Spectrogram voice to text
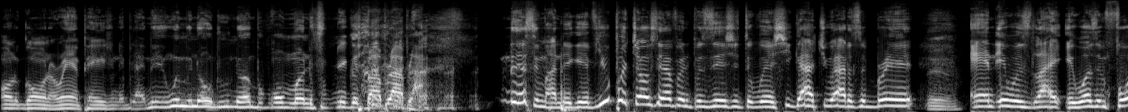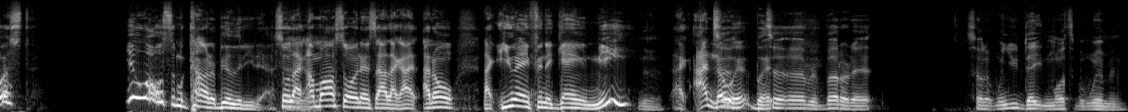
on go on a rampage and they be like, man, women don't do nothing but want money from niggas. Blah blah blah. Listen, my nigga, if you put yourself in a position to where she got you out of some bread Yeah. and it was like it wasn't forced, you owe some accountability there. So like I'm also on that side. Like I, I don't like you ain't finna game me. Yeah. Like I know to, it, but to uh, rebuttal that, so that when you dating multiple women,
